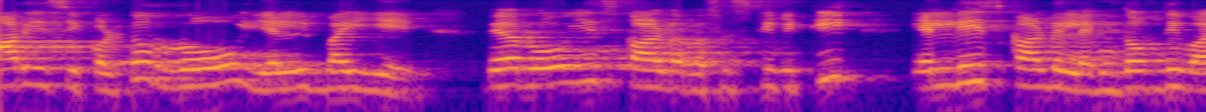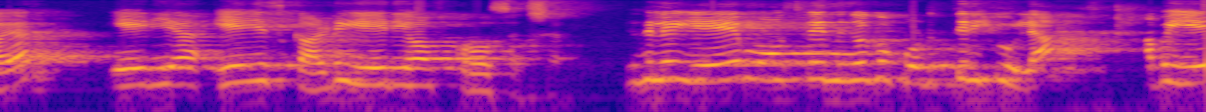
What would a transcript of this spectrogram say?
R is equal to rho L by A where rho is called resistivity L is called length of the wire area A is called area of cross section ഇതിൽ എ മോസ്റ്റ്ലി നിങ്ങൾക്ക് കൊടുത്തിരിക്കൂല. അപ്പൊ എ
